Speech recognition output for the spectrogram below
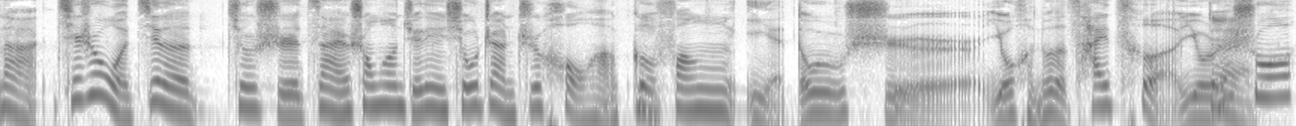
那其实我记得就是在双方决定休战之后哈，各方也都是有很多的猜测，有人说。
